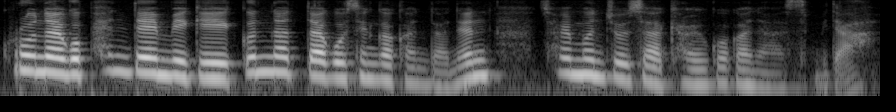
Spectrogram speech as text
코로나19 팬데믹이 끝났다고 생각한다는 설문조사 결과가 나왔습니다.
